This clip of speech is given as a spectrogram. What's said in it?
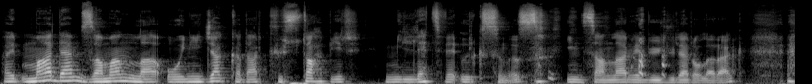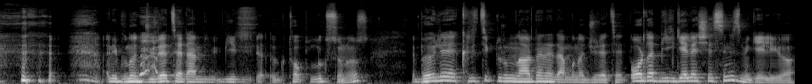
Hayır, madem zamanla oynayacak kadar küstah bir millet ve ırksınız insanlar ve büyücüler olarak hani buna cüret eden bir, bir topluluksunuz böyle kritik durumlarda neden buna cüret et orada bilgeleşesiniz mi geliyor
